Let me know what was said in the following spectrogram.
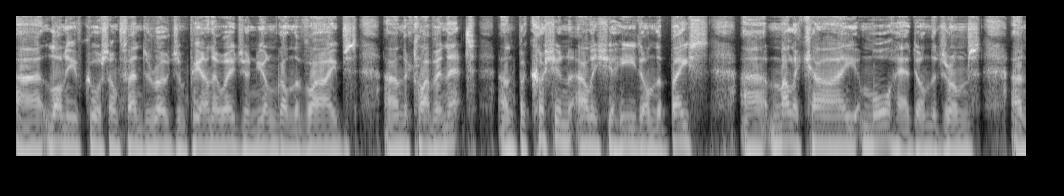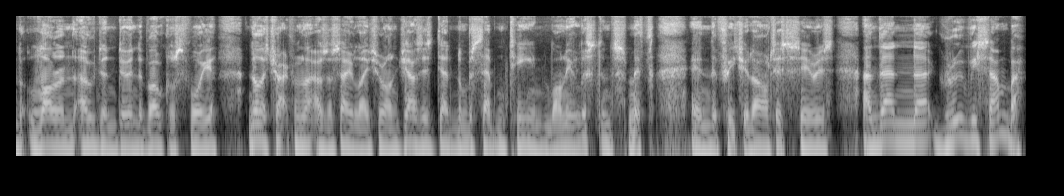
Uh, Lonnie, of course, on Fender Rhodes and piano, Adrian Younge on the vibes and the clavinet and percussion, Ali Shaheed on the bass, uh, Malachi Moorhead on the drums, and Loren Oden doing the vocals for you. Another track from that, as I say later on, Jazz is Dead number 17, Lonnie Liston Smith in the featured artist series. And then uh, Groovy Samba,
